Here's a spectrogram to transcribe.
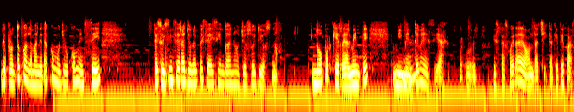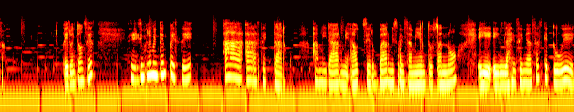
de pronto con la manera como yo comencé, te soy sincera, yo no empecé diciendo, ah, no, yo soy Dios, no. No, porque realmente mi mente me decía, estás fuera de onda, chica, ¿qué te pasa? Pero entonces, simplemente empecé a, aceptar, a mirarme, a observar mis pensamientos, a no, eh, en las enseñanzas que tuve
